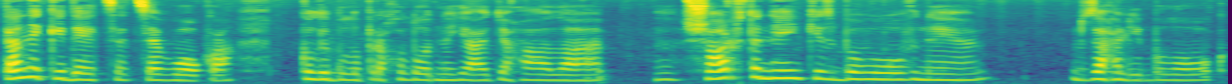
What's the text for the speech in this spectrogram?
та не кидається це в око. Коли було прохолодно, я одягала е, шарф тоненький з бавовни, взагалі було ок.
